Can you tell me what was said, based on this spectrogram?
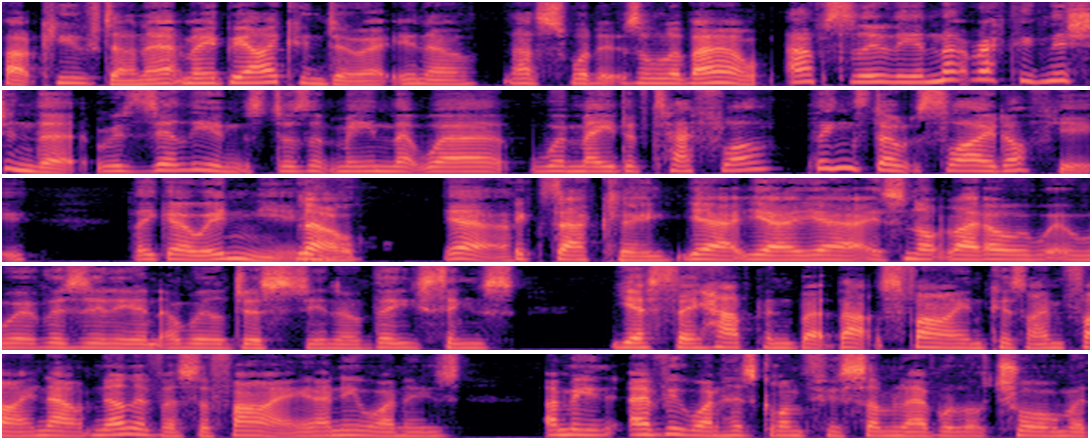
fuck, you've done it. Maybe I can do it. You know, that's what it's all about. Absolutely. And that recognition that resilience doesn't mean that we're, we're made of Teflon. Things don't slide off you. They go in you. No. Yeah. Exactly. Yeah. Yeah. Yeah. It's not like, oh, we're resilient and we'll just, you know, these things, yes, they happen, but that's fine because I'm fine now. None of us are fine. Anyone who's I mean, everyone has gone through some level of trauma,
